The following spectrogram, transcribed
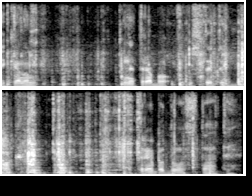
яке нам не треба впустити в бак, а треба достати.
